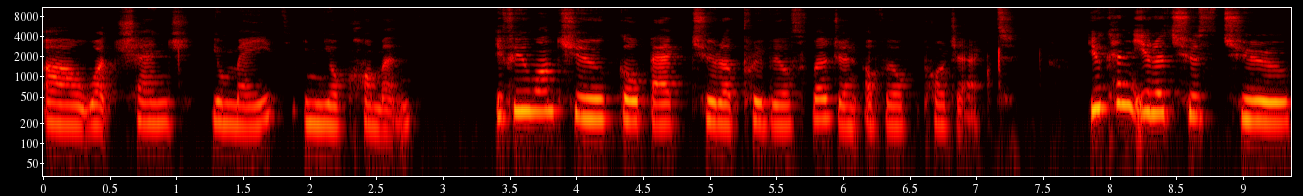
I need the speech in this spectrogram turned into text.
uh, what change you made in your comment. If you want to go back to the previous version of your project, you can either choose to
